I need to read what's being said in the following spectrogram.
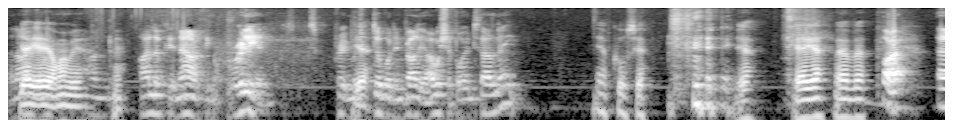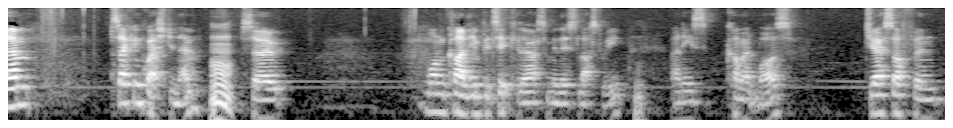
And Yeah, yeah, I remember, yeah, yeah. I look at it now and I think, brilliant. It's pretty much Yeah. doubled in value. I wish I bought it in 2008. Yeah, of course, yeah. yeah, yeah, yeah. Remember. All right. Um, second question then. Mm, So, one client in particular asked me this last week, Hmm. and his comment was, Jess often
